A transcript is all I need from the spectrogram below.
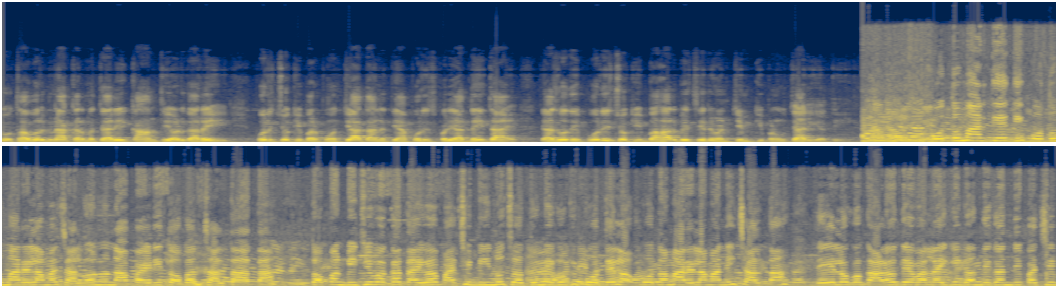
ચોથા વર્ગના કર્મચારી કામથી અળગા રહી પોલીસ ચોકી પર પહોંચ્યા હતા અને ત્યાં પોલીસ ફરિયાદ નહીં થાય. ત્યાં સુધી પોલીસ ચોકી બહાર બેસી રહેવાની ચીમકી પણ ઉચ્ચારી હતી. પોતું મારતી હતી પોતું મારેલામાં ચાલવાનું ના પાડી તો પણ ચાલતા હતા. તો પણ બીજી વખત આવ્યા પાછી બીનું જ હતું. મેં કહ્યું કે પોતે પોતા મારેલામાં નહીં ચાલતા. તો એ લોકો ગાળો દેવા લાગી ગંદી ગંદી પછી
